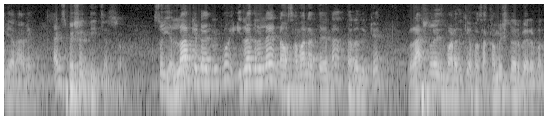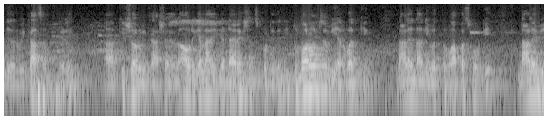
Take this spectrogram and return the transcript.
we are having and special teachers so ಎಲ್ಲ ಕೆಟಗರಿಗೂ ಇರೋದ್ರಲ್ಲೇ ನಾವು ಸಮಾನತೆಯನ್ನು ತರೋದಕ್ಕೆ ರ್ಯಾಷನಲೈಸ್ ಮಾಡೋದಕ್ಕೆ ಹೊಸ ಕಮಿಷನರ್ ಬೇರೆ ಬಂದಿದ್ದಾರೆ, ವಿಕಾಸ್ ಅಂತ ಹೇಳಿ. ಕಿಶೋರ್ ವಿಕಾಸ್, ಅವರಿಗೆಲ್ಲ ಈಗ ಡೈರೆಕ್ಷನ್ಸ್ ಕೊಟ್ಟಿದ್ದೀನಿ. Tomorrow also we are working ನಾಳೆ ನಾನು ಇವತ್ತು ವಾಪಸ್ ಹೋಗಿ ನಾಳೆ we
